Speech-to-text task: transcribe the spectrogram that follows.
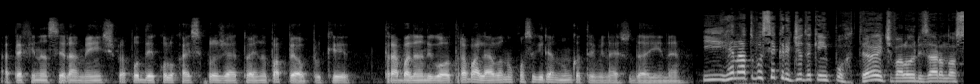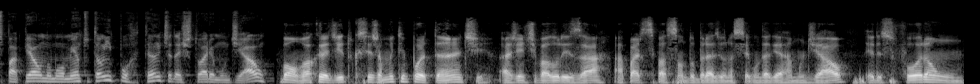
Até financeiramente para poder colocar esse projeto aí no papel, porque trabalhando igual eu trabalhava, não conseguiria nunca terminar isso daí, né? E Renato, você acredita que é importante valorizar o nosso papel no momento tão importante da história mundial? Bom, eu acredito que seja muito importante a gente valorizar a participação do Brasil na Segunda Guerra Mundial. Eles foram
